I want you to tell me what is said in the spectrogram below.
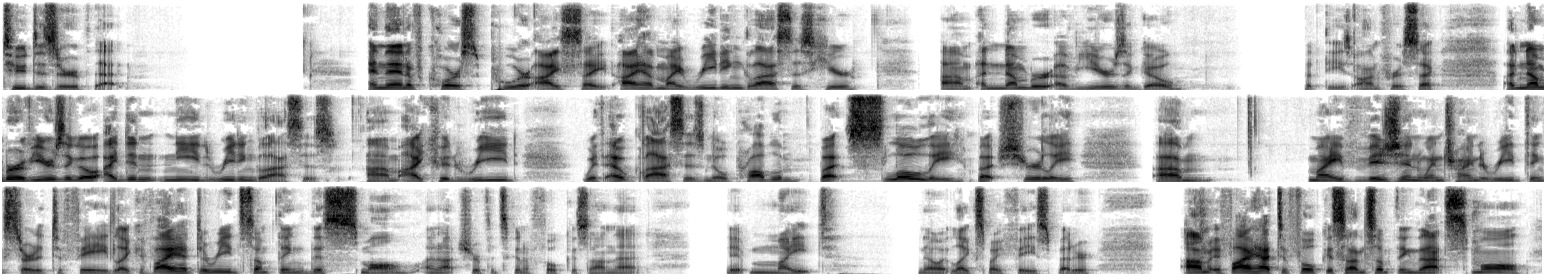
to deserve that. And then, of course, poor eyesight. I have my reading glasses here. Um, a number of years ago, put these on for a sec. A number of years ago, I didn't need reading glasses. Um, I could read without glasses, no problem. But slowly but surely, um, my vision when trying to read things started to fade. Like if I had to read something this small, I'm not sure if it's going to focus on that. It might. No, it likes my face better. Um, if I had to focus on something that small,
